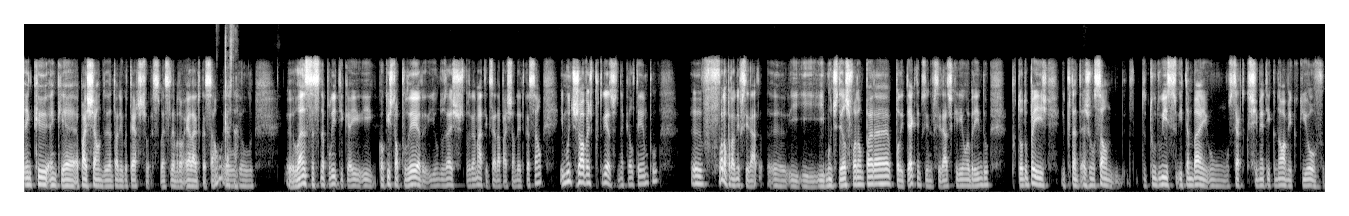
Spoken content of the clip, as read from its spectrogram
em, que, em que a, paixão de António Guterres, se bem se lembram, era a educação. Ele, ele eh, lança-se na política e, e, conquista o poder, e um dos eixos programáticos era a paixão da educação, e muitos jovens portugueses naquele tempo uh, foram para a universidade, uh, e, e, e, muitos deles foram para politécnicos e universidades que iriam abrindo por todo o país. E, portanto, a junção de tudo isso e também um certo crescimento económico que houve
